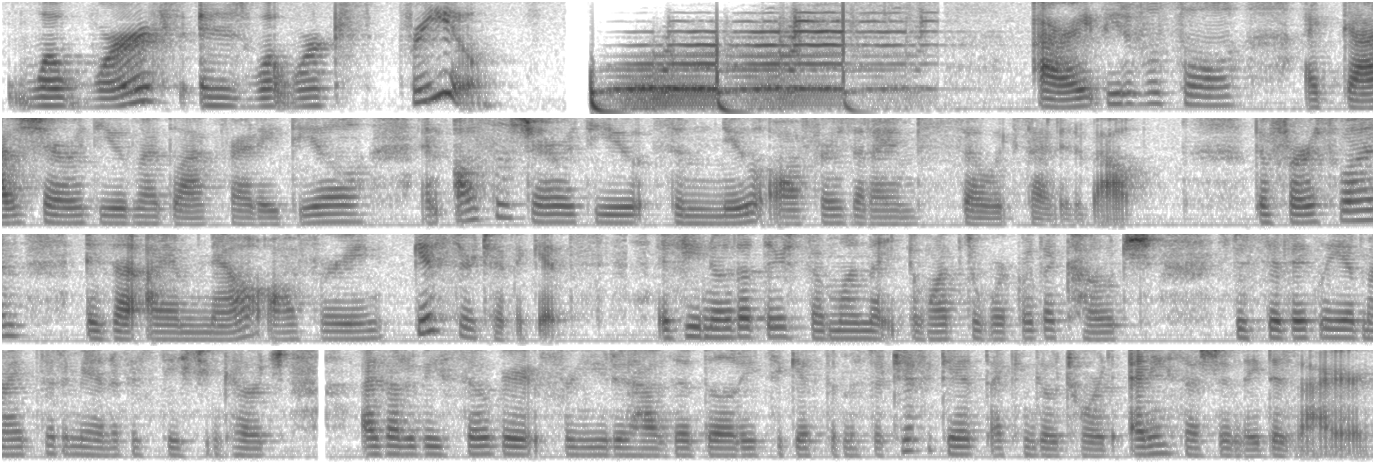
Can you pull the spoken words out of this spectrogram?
what works is what works for you. All right, beautiful soul, I gotta share with you my Black Friday deal and also share with you some new offers that I am so excited about. The first one is that I am now offering gift certificates. If you know that there's someone that wants to work with a coach, specifically a mindset and manifestation coach, I thought it'd be so great for you to have the ability to gift them a certificate that can go toward any session they desire.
